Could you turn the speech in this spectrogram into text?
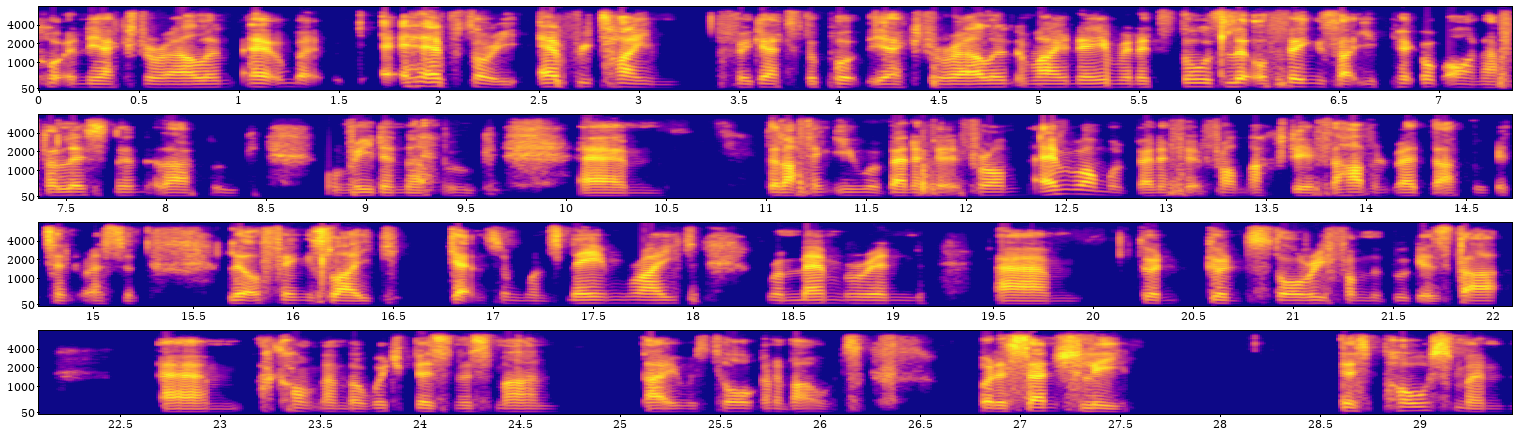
putting the extra L in. Uh, sorry, every time forgets to put the extra L into my name, and it's those little things that you pick up on after listening to that book or reading that book. Um, that I think you would benefit from. Everyone would benefit from actually if they haven't read that book. It's interesting. Little things like getting someone's name right, remembering um, good good story from the book is that um, I can't remember which businessman that he was talking about, but essentially this postman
